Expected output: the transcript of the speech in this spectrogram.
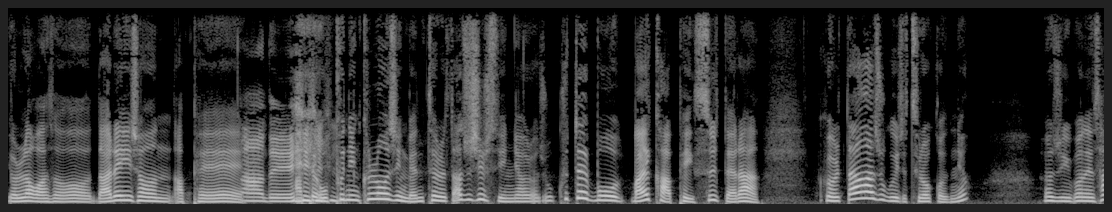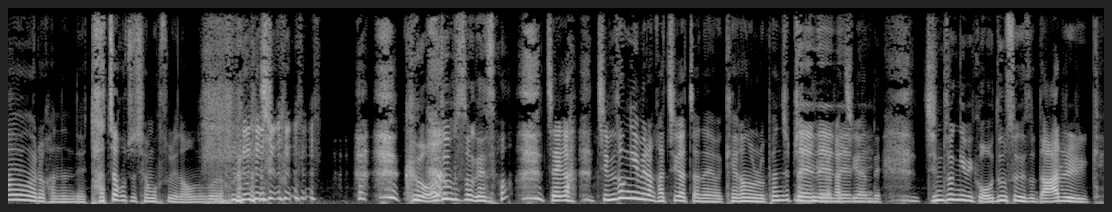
연락 와서 나레이션 앞에 아 네. 앞에 오프닝 클로징 멘트를 따주실 수 있냐 그래가지고 그때 뭐 마이크 앞에 있을 때라 그걸 따가지고 이제 들었거든요. 그래가지고 이번에 상영회를 갔는데 다짜고짜 제 목소리 나오는 거예요. 그 어둠 속에서 제가 짐송님이랑 같이 갔잖아요. 개간홀로 편집장님이랑 네네네네. 같이 갔는데 짐송님이 그 어둠 속에서 나를 이렇게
